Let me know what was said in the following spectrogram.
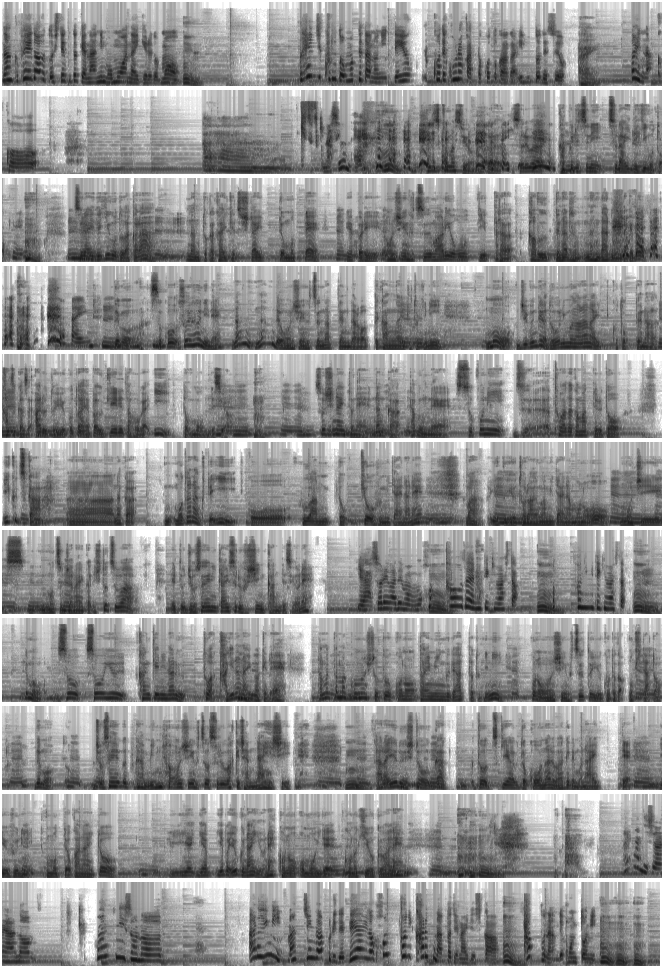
なんかフェードアウトしていくときは何も思わないけれども、うん。返事来ると思ってたのにっていう子で来なかった子とかがいるとですよ。はい。やっぱりなんかこう、うーん、傷つきますよね。うん。傷つきますよ。だから、それは確実に辛い出来事。辛い出来事だからう、んなんとか解決したいって思って、うん。やっぱり音信不通もあるよって言ったら、株ってなる、な なるんだけど、はい。うん。でも、そこ、そういうふうにね、なん、なんで音信不通になってんだろうって考えたときに、もう自分ではどうにもならないことっていうのは数々あるということはやっぱ受け入れた方がいいと思うんですよ。そうしないとね、なんか多分ね、そこにずーっとわだかまってると、いくつか、あーなんか、持たなくていい、こう、不安と恐怖みたいなね、まあ、よく言うトラウマみたいなものを持ち、うん。持つんじゃないかで。一つは、えっと、女性に対する不信感ですよね。いや、それはでももう本当で見てきました。うん。本当に見てきました。うん。でも、そう、そういう関係になるとは限らないわけで、たまたまこの人とこのタイミングで会った時に、この音信不通ということが起きたと。うんでも、うん女性がみんな音信不通をするわけじゃないし、うん。あらゆる人が、と付き合うとこうなるわけでもないってうんいうふうに思っておかないと、うんいや、や、やっぱ良くないよね。この思い出、うんこの記憶はね。。あれなんですよね、あの、本当にその、ある意味、マッチングアプリで出会いが本当に軽くなったじゃないですか。うん。タップなんで、本当に。うんうんうん。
